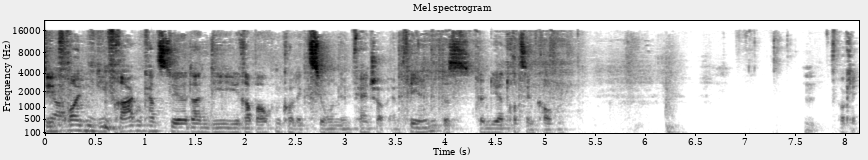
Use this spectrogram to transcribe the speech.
den ja. Freunden, die fragen, kannst du ja dann die Rabauken-Kollektion im Fanshop empfehlen. Das können die ja trotzdem kaufen. Hm. Okay.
